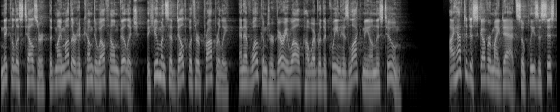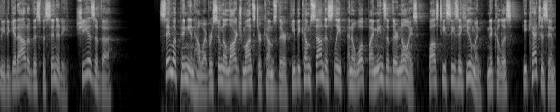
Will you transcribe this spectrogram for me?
Nicholas tells her that my mother had come to Elfhelm village. The humans have dealt with her properly and have welcomed her very well. However, the queen has locked me on this tomb. I have to discover my dad, so please assist me to get out of this vicinity. She is of the same opinion however soon a large monster comes there he becomes sound asleep and awoke by means of their noise, whilst he sees a human, Nicholas, he catches him,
